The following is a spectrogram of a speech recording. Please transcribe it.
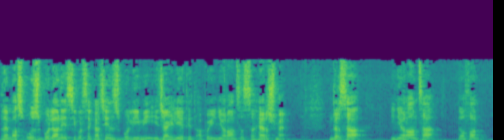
Dhe mos u zbuloni sikurse ka qenë zbulimi i xhahilijetit apo injorancës së hershme. Ndërsa injoranca, domethënë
